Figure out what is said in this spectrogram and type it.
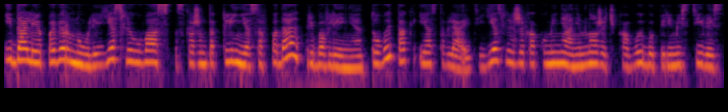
и далее повернули. Если у вас, скажем так, линия совпадает прибавление, то вы так и оставляете. Если же, как у меня, немножечко вы бы переместились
